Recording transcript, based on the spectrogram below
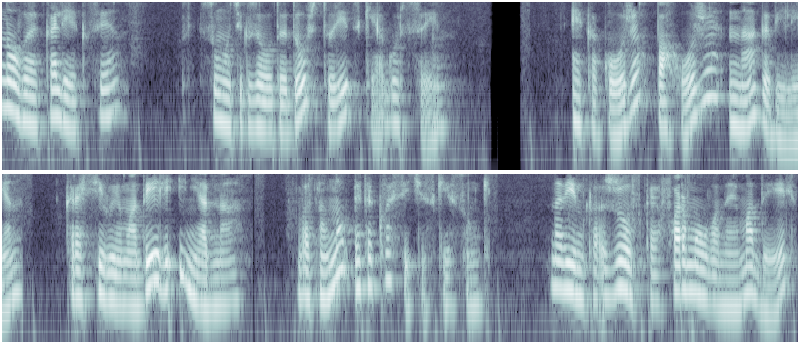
Новая коллекция. Сумочек «Золотой дождь», турецкие огурцы. Эко-кожа, похожая на гобелен. Красивые модели и не одна. В основном это классические сумки. Новинка – жесткая формованная модель.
